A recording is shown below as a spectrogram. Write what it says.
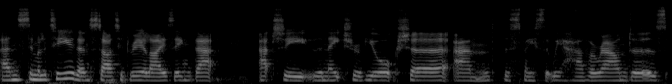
And similar to you then started realizing that actually the nature of Yorkshire and the space that we have around us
